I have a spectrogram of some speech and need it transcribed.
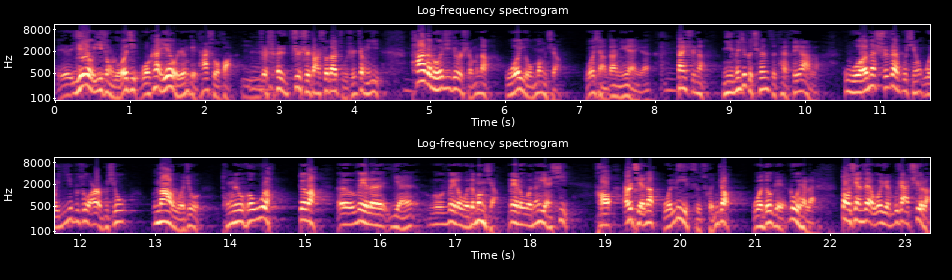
呃，也有一种逻辑。我看也有人给她说话，这是支持她说她主持正义。她的逻辑就是什么呢？我有梦想，我想当女演员，但是呢，你们这个圈子太黑暗了，我呢实在不行，我一不做二不休，那我就同流合污了，对吧？呃，为了演，为了我的梦想，为了我能演戏，好，而且呢，我立此存照，我都给录下来。到现在我忍不下去了，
